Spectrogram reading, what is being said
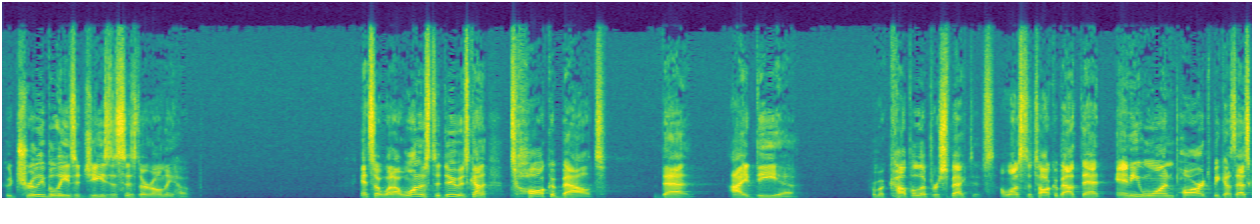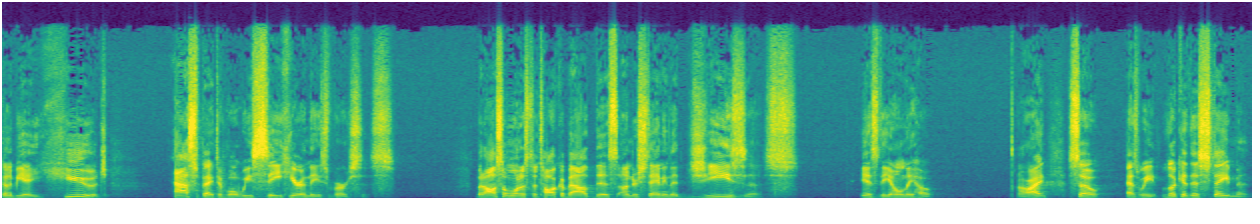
who truly believes that Jesus is their only hope. And so, what I want us to do is kind of talk about that idea from a couple of perspectives. I want us to talk about that anyone part because that's going to be a huge aspect of what we see here in these verses but I also want us to talk about this understanding that Jesus is the only hope. All right? So, as we look at this statement,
